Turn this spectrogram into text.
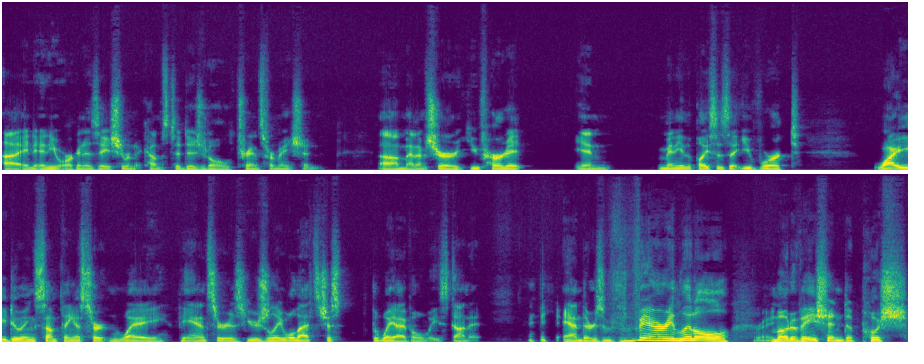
uh, in any organization when it comes to digital transformation um, and i'm sure you've heard it in many of the places that you've worked why are you doing something a certain way? The answer is usually, well, that's just the way I've always done it. Yeah. And there's very little right. motivation to push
